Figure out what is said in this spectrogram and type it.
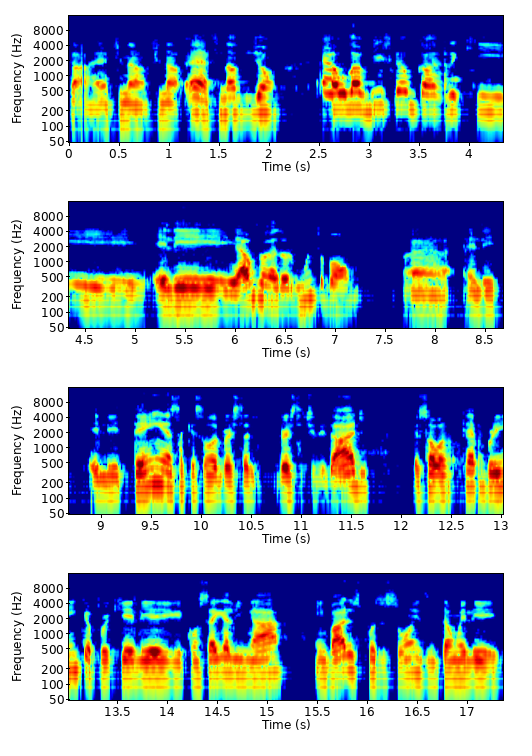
Tá, é final, final. É, final do João. É, o Lavisca é um cara que ele é um jogador muito bom. É, ele, ele tem essa questão da versa- versatilidade. O pessoal até brinca porque ele consegue alinhar em várias posições. Então ele,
